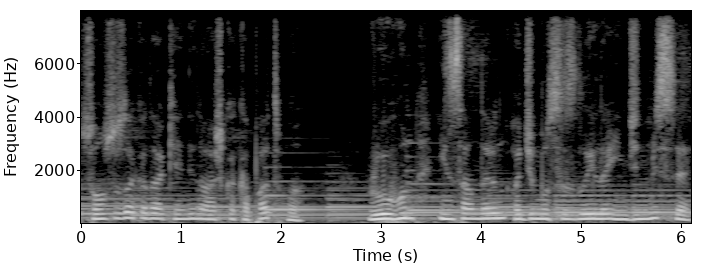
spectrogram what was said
sonsuza kadar kendini aşka kapatma. Ruhun insanların acımasızlığıyla incinmişse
